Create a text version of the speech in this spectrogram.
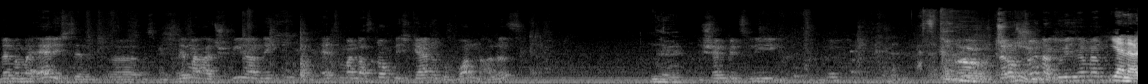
wenn wir mal ehrlich sind, äh, wenn man als Spieler nicht, hätte man das doch nicht gerne gewonnen alles. Nö. Die Champions League. Ja, na?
